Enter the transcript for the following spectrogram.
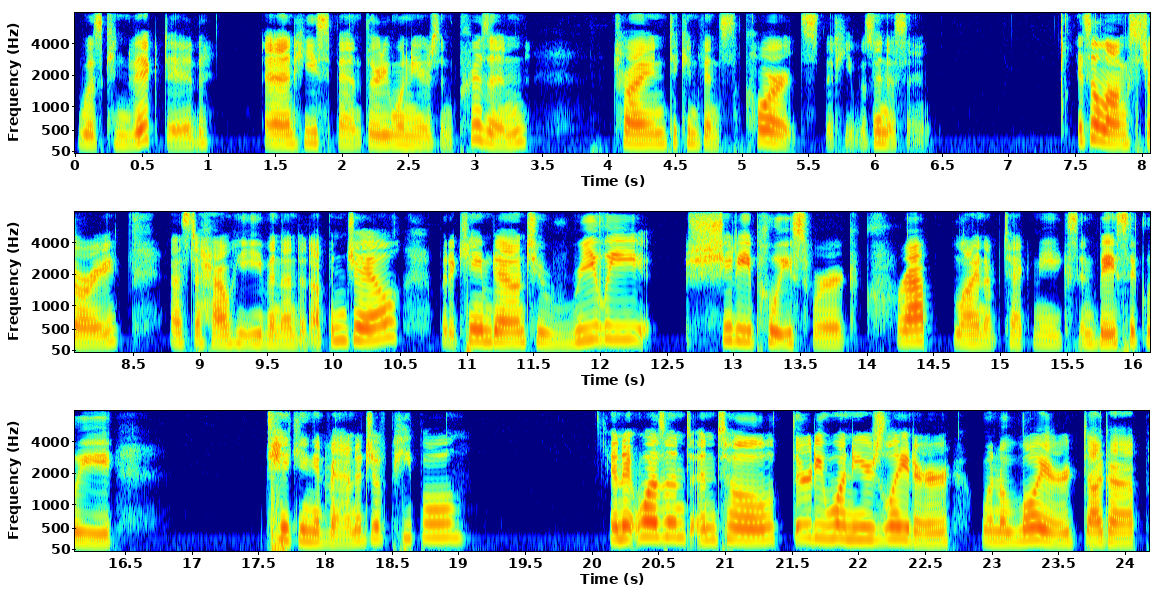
was convicted and he spent 31 years in prison trying to convince the courts that he was innocent. It's a long story as to how he even ended up in jail, but it came down to really shitty police work, crap lineup techniques, and basically taking advantage of people and it wasn't until 31 years later when a lawyer dug up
